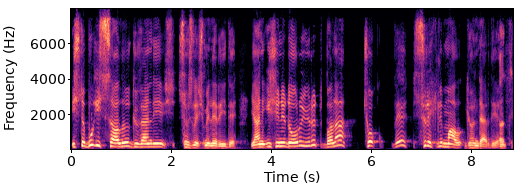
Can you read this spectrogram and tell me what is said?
İşte bu iş sağlığı güvenliği sözleşmeleriydi. Yani işini doğru yürüt bana çok ve sürekli mal gönder diye. Evet.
